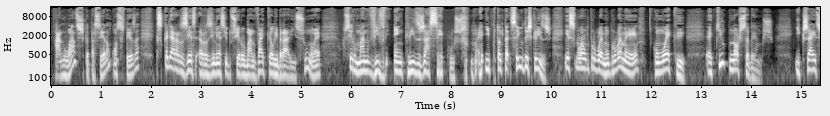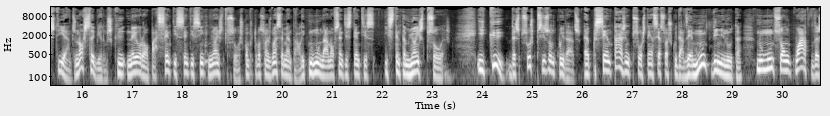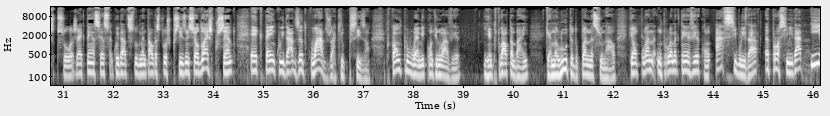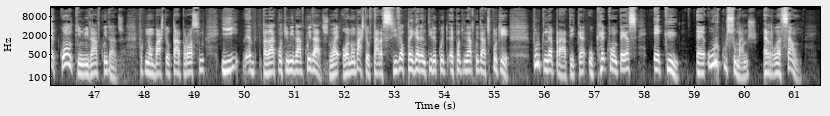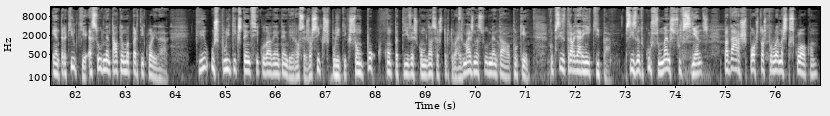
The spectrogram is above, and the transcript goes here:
há nuances que apareceram, com certeza, que se calhar a resiliência do ser humano vai calibrar isso, não é? O ser humano vive em crises há séculos é? e, portanto, saiu das crises. Esse não é um problema. O problema é como é que aquilo que nós sabemos e que já existia antes, nós sabermos que na Europa há 165 milhões de pessoas com perturbações de doença mental e que no mundo há 970 milhões de pessoas e que das pessoas que precisam de cuidados, a percentagem de pessoas que têm acesso aos cuidados é muito diminuta, no mundo só um quarto das pessoas é que têm acesso a cuidados de saúde mental das pessoas que precisam e só 2% é que têm cuidados adequados àquilo que precisam. Porque há um problema e continua a haver, e em Portugal também, que é uma luta do plano nacional, que é um, plano, um problema que tem a ver com a acessibilidade, a proximidade e a continuidade de cuidados. Porque não basta eu estar próximo e eh, para dar continuidade de cuidados, não é? Ou não basta eu estar acessível para garantir a, a continuidade de cuidados. Porquê? Porque na prática o que acontece é que uh, os recursos humanos, a relação entre aquilo que é a saúde mental tem uma particularidade que os políticos têm dificuldade em entender. Ou seja, os ciclos políticos são pouco compatíveis com mudanças estruturais, mais na saúde mental. Porquê? Porque precisa trabalhar em equipa precisa de recursos humanos suficientes para dar resposta aos problemas que se colocam.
